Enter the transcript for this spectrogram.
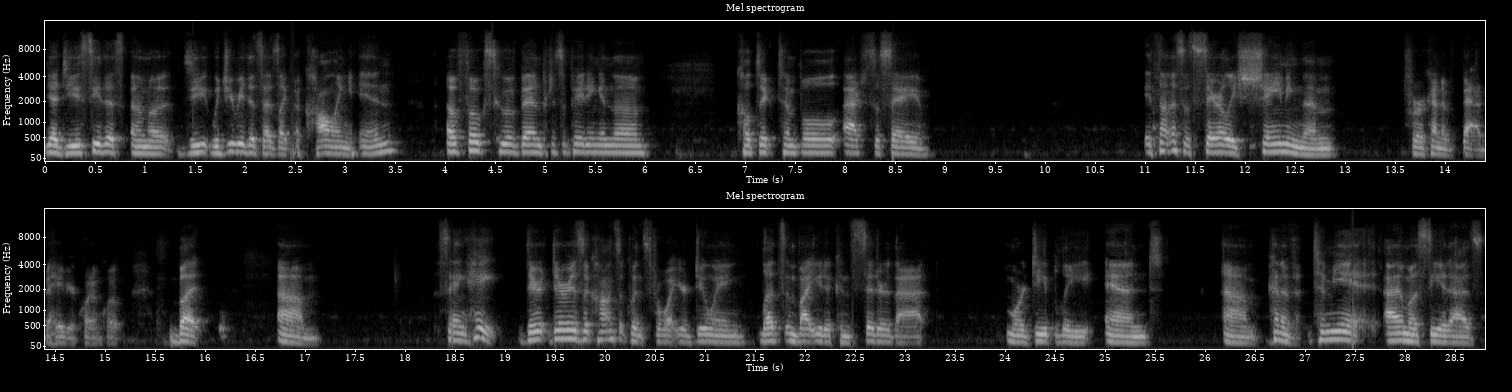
Yeah. Do you see this, Emma? Do you, would you read this as like a calling in of folks who have been participating in the cultic temple acts to say it's not necessarily shaming them for kind of bad behavior, quote unquote, but um, saying, hey, there there is a consequence for what you're doing. Let's invite you to consider that more deeply and um, kind of to me, I almost see it as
